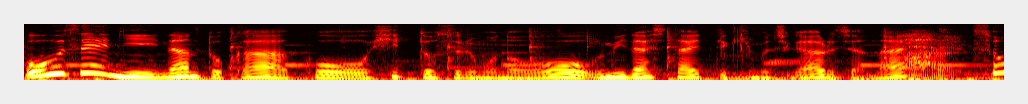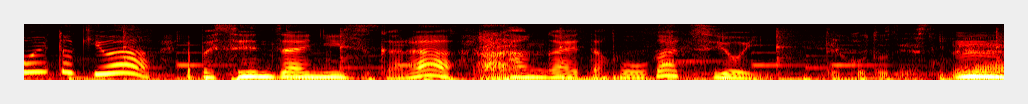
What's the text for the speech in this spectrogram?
大勢になんとかこうヒットするものを生み出したいっていう気持ちがあるじゃない、はい。そういう時はやっぱり潜在ニーズからはい。考えた方が強い、ってことですね、うんう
